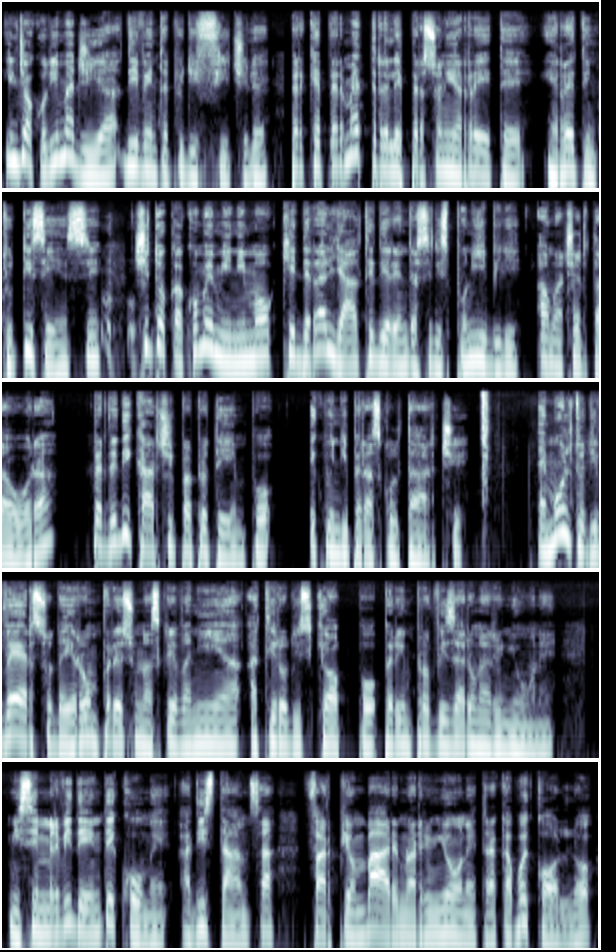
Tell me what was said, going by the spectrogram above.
il gioco di magia diventa più difficile, perché per mettere le persone in rete, in rete in tutti i sensi, ci tocca come minimo chiedere agli altri di rendersi disponibili a una certa ora per dedicarci il proprio tempo e quindi per ascoltarci. È molto diverso da irrompere su una scrivania a tiro di schioppo per improvvisare una riunione. Mi sembra evidente come, a distanza, far piombare una riunione tra capo e collo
